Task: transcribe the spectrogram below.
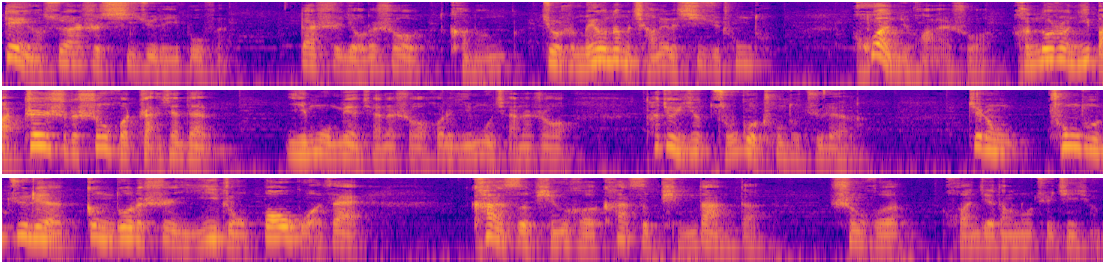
电影虽然是戏剧的一部分，但是有的时候可能就是没有那么强烈的戏剧冲突。换句话来说，很多时候你把真实的生活展现在荧幕面前的时候，或者荧幕前的时候，它就已经足够冲突剧烈了。这种冲突剧烈，更多的是以一种包裹在看似平和、看似平淡的生活环节当中去进行的。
